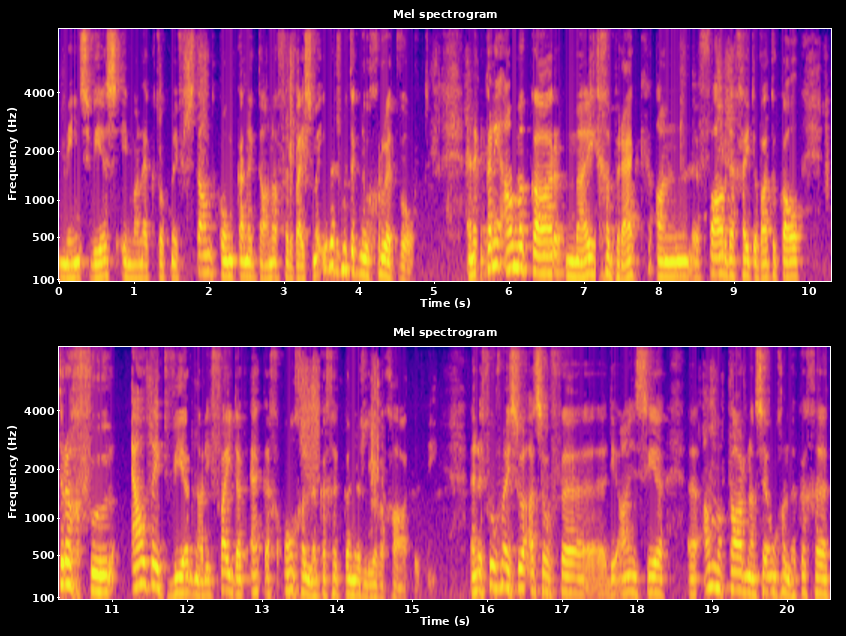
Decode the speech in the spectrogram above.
mens wees en wanneer ek tot my verstand kom, kan ek daarna verwys, maar iewers moet ek nou groot word en ek kan nie almekaar my gebrek aan vaardigheid of wat ook al terugvoer altyd weer na die feit dat ek 'n ongelukkige kinderlewe gehad het nie. En dit voel vir my so asof uh, die ANC uh, almekaar na sy ongelukkige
